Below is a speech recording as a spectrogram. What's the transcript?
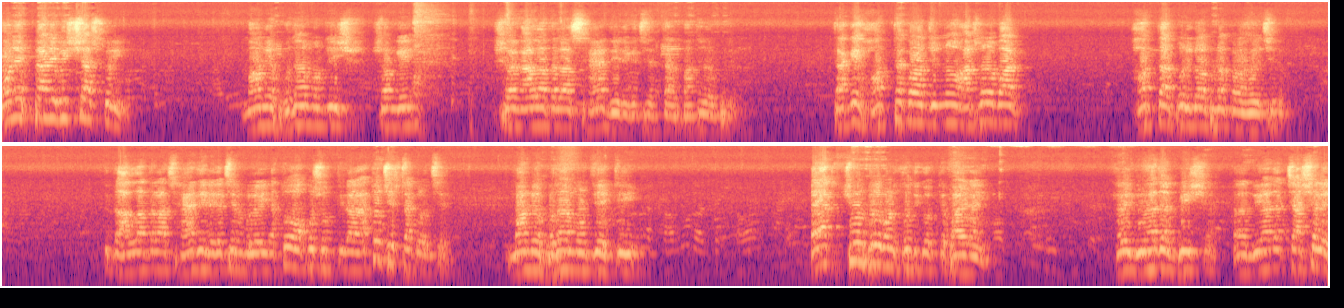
মনে প্রাণে বিশ্বাস করি। মাননীয় প্রধানমন্ত্রীর সঙ্গে স্বয়ং আল্লাহ তালা ছায়া দিয়ে রেখেছেন তার মাথার উপরে। তাকে হত্যা করার জন্য আঠারো বার হত্যার পরিকল্পনা করা হয়েছিল। কিন্তু আল্লাহ তালা ছায়া দিয়ে রেখেছেন বলে এত অপশক্তিরা এত চেষ্টা করেছে। মাননীয় প্রধানমন্ত্রী একটি এক চুল পরিমাণ ক্ষতি করতে পারে নাই। খালি দুই হাজার বিশ দুই হাজার চার সালে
